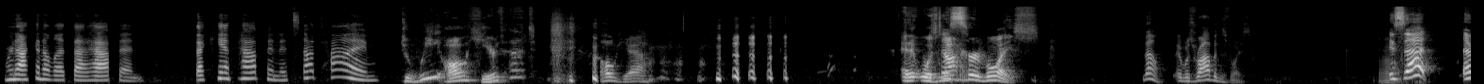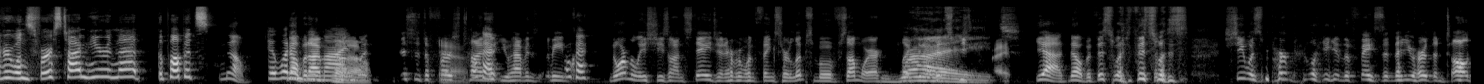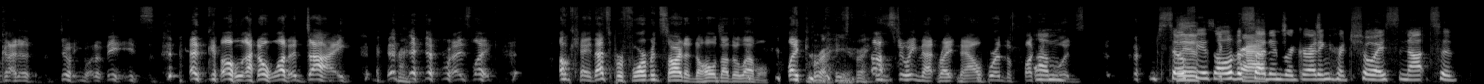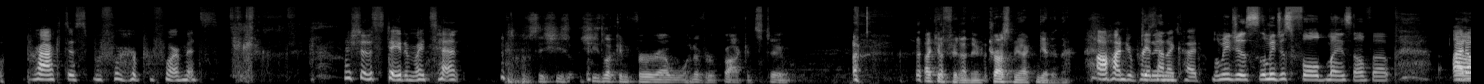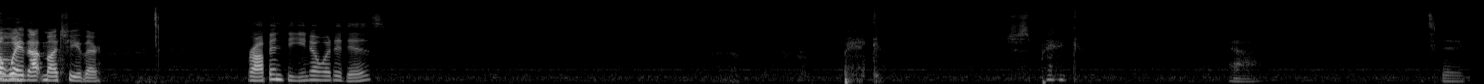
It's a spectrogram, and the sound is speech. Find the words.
we're not going to let that happen. That can't happen. It's not time. Do we all hear that? Oh yeah. And it was not her voice. No, it was Robin's voice. Oh. Is that everyone's first time hearing that? The puppets? No, It wouldn't no, but be I'm. mine. No. but This is the first Yeah. time Okay. that you haven't. I mean, Okay. normally she's on stage and everyone thinks her lips move somewhere. Like, you know, right. Right. yeah, no, but this was this was she was perfect looking in the face, and then you heard the doll kind of doing one of these and go, "I don't want to die," and Right. then everyone's like. Okay, that's performance art at a whole nother level. Like, Right, right. stop doing that right now. We're in the fucking Um, woods. Sophie is all of a sudden regretting her choice not to practice before her performance. I should have stayed in my tent. See, she's she's looking for uh, one of her pockets too. I can fit in there. Trust me, I can get in there. A hundred percent, I could. Let me just let me just fold myself up. I don't Um, weigh that much either. Robin, do you know what it is? Big, just big. Yeah. It's big.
